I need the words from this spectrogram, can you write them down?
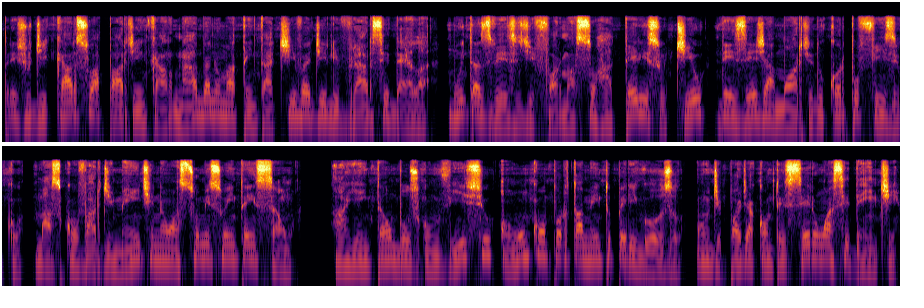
prejudicar sua parte encarnada numa tentativa de livrar-se dela. Muitas vezes, de forma sorrateira e sutil, deseja a morte do corpo físico, mas covardemente não assume sua intenção. Aí então busca um vício ou um comportamento perigoso, onde pode acontecer um acidente.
